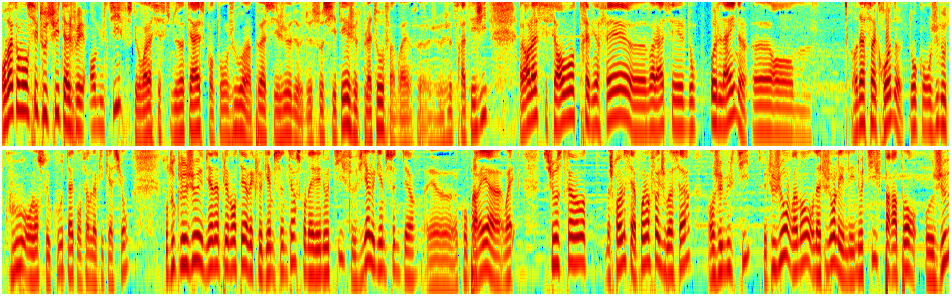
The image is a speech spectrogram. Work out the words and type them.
On va commencer tout de suite à jouer en multi, parce que voilà, c'est ce qui nous intéresse quand on joue un peu à ces jeux de, de société, jeux de plateau, enfin bref, euh, jeux, jeux de stratégie. Alors là, c'est c'est vraiment très bien fait. euh, voilà, c'est donc online, euh, en, en asynchrone. Donc on joue notre coup, on lance le coup, tac, on ferme l'application. Surtout que le jeu est bien implémenté avec le Game Center, parce qu'on a les notifs via le Game Center, euh, comparé à ouais, chose très je crois même c'est la première fois que je vois ça en jeu multi, parce que toujours vraiment, on a toujours les, notifs par rapport au jeu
